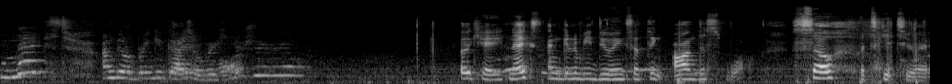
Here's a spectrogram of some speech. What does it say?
And next, I'm gonna bring you guys over here. Okay, next I'm gonna be doing something on this wall. So let's get to it.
